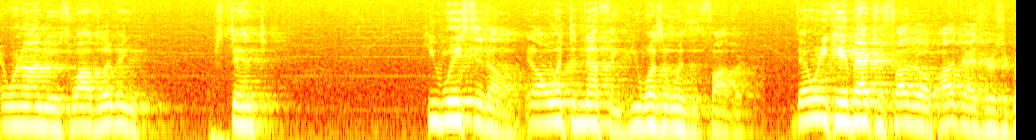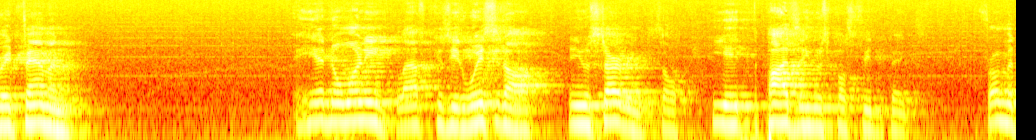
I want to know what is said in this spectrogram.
and went on to his wild living stint, he wasted it all. It all went to nothing. He wasn't with his father. Then, when he came back to his father to apologize, there was a great famine. He had no money left because he had wasted all, and he was starving. So he ate the pods that he was supposed to feed the pigs. From it,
